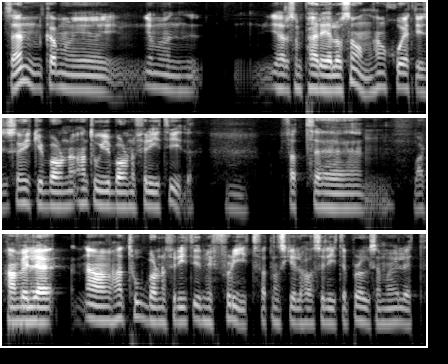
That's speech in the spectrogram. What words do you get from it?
Sen kan man ju, ja men, göra som Per Elofsson. Han sket ju, sen gick ju barn, han tog ju barn och fritid. Mm. För att eh, han ville, nej, han tog barn och fritid med flit för att han skulle ha så lite plugg som möjligt.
